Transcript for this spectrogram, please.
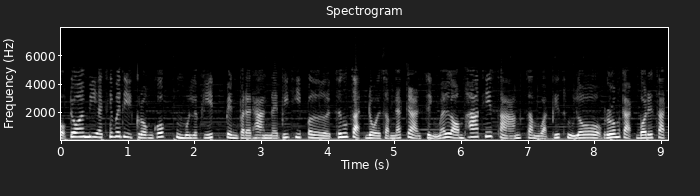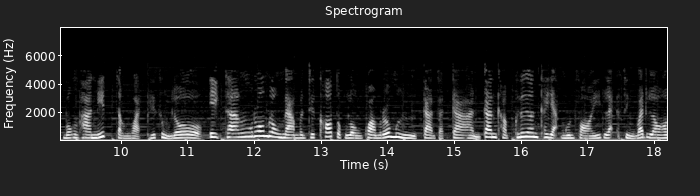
ก โดยมีอธิบดีกรมควบคุมมลพิษ เป็นประธานในพิธีเปิด ซึ่งจัดโดยสำนักงานสิ่งแวดล้อมภาคที่ 3 จังหวัดพิษณุโลก ร่วมกับบริษัทวงพาณิชย์ จังหวัดพิษณุโลก อีกทั้งร่วมลงนามบันทึกข้อตกลงความร่วมมือการจัดการการขับเคลื่อนขยะมูลฝอย และสิ่งแวดล้อม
